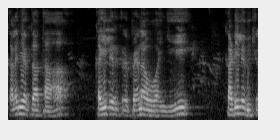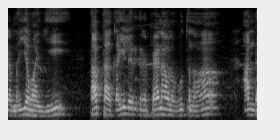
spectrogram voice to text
கலைஞர் தாத்தா கையில் இருக்கிற பேனாவை வாங்கி கடையில் விற்கிற மையை வாங்கி தாத்தா கையில் இருக்கிற பேனாவில் ஊற்றுனா அந்த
